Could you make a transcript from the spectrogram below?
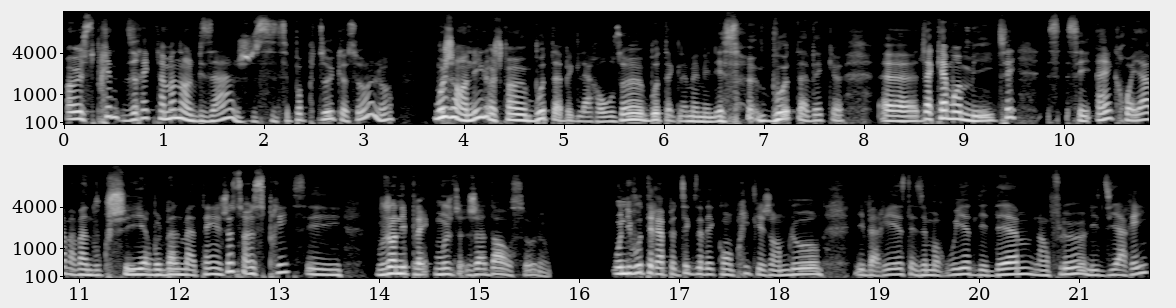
Un sprint directement dans le visage, c'est pas plus dur que ça. Moi, j'en ai, là, je fais un bout avec la rose, un bout avec la mamélisse, un bout avec euh, euh, de la camomille. Tu sais, c'est incroyable avant de vous coucher, en vous levant le matin. Juste un spray, c'est. J'en ai plein. Moi, j'adore ça. Là. Au niveau thérapeutique, vous avez compris que les jambes lourdes, les varices, les hémorroïdes, les dèmes, l'enflure, les diarrhées.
